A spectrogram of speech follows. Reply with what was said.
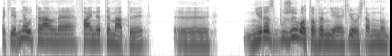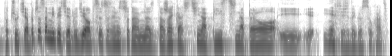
takie neutralne, fajne tematy. Yy, nie rozburzyło to we mnie jakiegoś tam poczucia, bo czasami wiecie, ludzie obcy czasami zaczynają narzekać ci na PiS, ci na PO i, i, i nie chce się tego słuchać.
